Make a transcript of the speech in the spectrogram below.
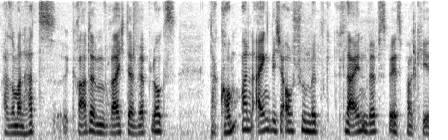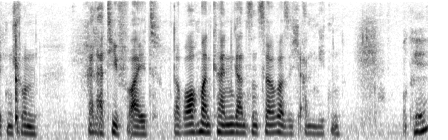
also man hat gerade im Bereich der Weblogs, da kommt man eigentlich auch schon mit kleinen Webspace-Paketen schon relativ weit. Da braucht man keinen ganzen Server sich anmieten. Okay.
